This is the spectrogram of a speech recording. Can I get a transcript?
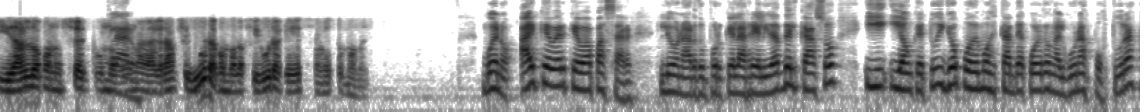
y darlo a conocer como una gran figura, como la figura que es en estos momentos. Bueno, hay que ver qué va a pasar, Leonardo, porque la realidad del caso, y, y, aunque tú y yo podemos estar de acuerdo en algunas posturas,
